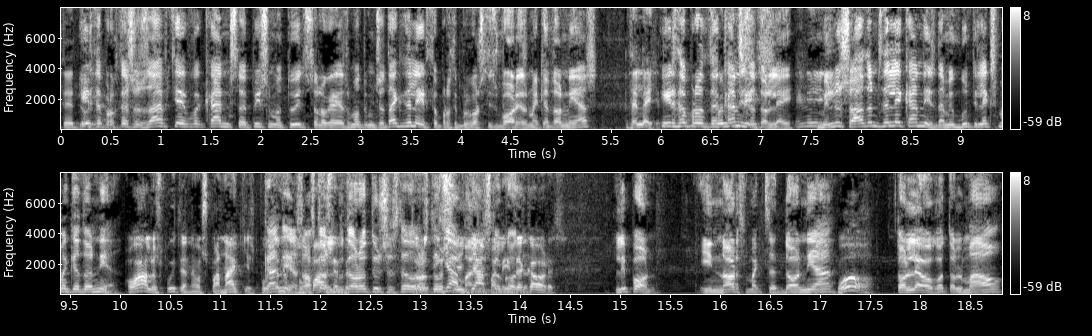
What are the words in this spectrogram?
Δεν το ήρθε λέμε. προχθές ο ΖΑΕΦ και κάνει στο επίσημο tweet στο λογαριασμό του Μητσοτάκη. Δεν λέει ήρθε ο πρωθυπουργός της Βόρειας Μακεδονίας. Δεν λέγεται. Ήρθε ο προ... Αυτό είναι Κανείς δεν τζις. το λέει. Είναι- Μιλούσε ο Άδωνης, δεν λέει κανείς. Να μην μπουν τη λέξη Μακεδονία. Ο άλλος που ήταν, ο Σπανάκης. Κανείς, αυτός που το ρωτούσε στο- στη ρωτούσε Γιάμαλη, η στο Γιάμαλη, κόντρα. 10 ώρε. Λοιπόν, η North Macedonia, Wow. το λέω εγώ, τολμάω,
